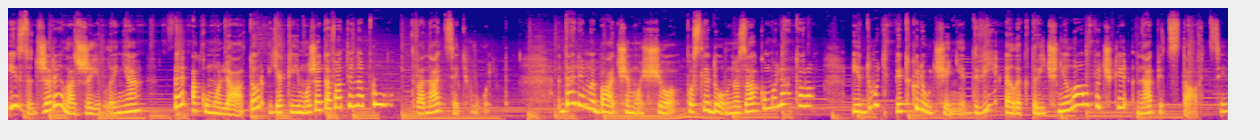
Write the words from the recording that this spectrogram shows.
із джерела живлення. Це акумулятор, який може давати напругу 12 вольт. Далі ми бачимо, що послідовно за акумулятором ідуть підключені дві електричні лампочки на підставці.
